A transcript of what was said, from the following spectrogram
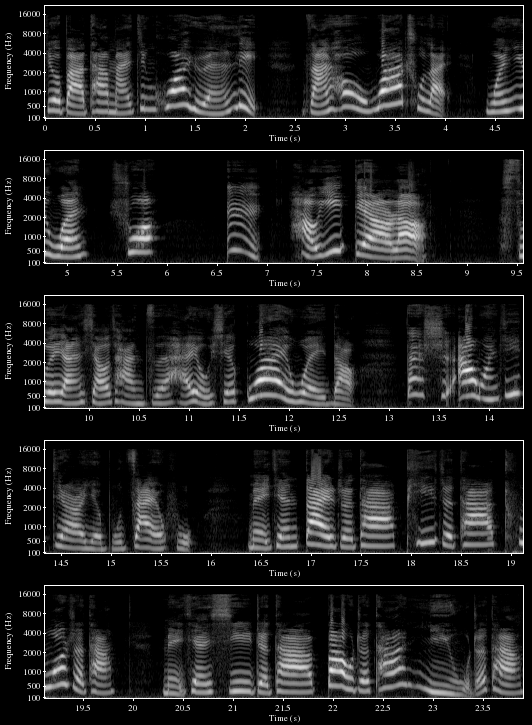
又把它埋进花园里，然后挖出来闻一闻，说：“嗯，好一点儿了。”虽然小毯子还有些怪味道，但是阿文一点儿也不在乎。每天带着它，披着它，拖着它，每天吸着它，抱着它，扭着它。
